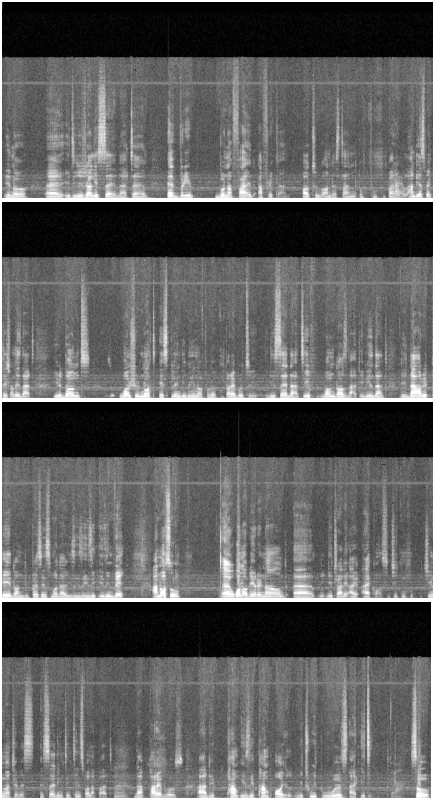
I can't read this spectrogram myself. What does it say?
you know, uh, it usually said that um, every bona fide African ought to understand parable. Parable. And the expectation is that you don't, one should not explain the meaning of a parable to you. They said that if one does that, it means that the dowry paid on the person's mother is, is, is, is in vain. And also, uh, one of the renowned uh, literary icons, Chi- Chinua Achebe, said in Things Fall Apart that parables are the palm is the palm oil with which words are eaten. yeah. So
